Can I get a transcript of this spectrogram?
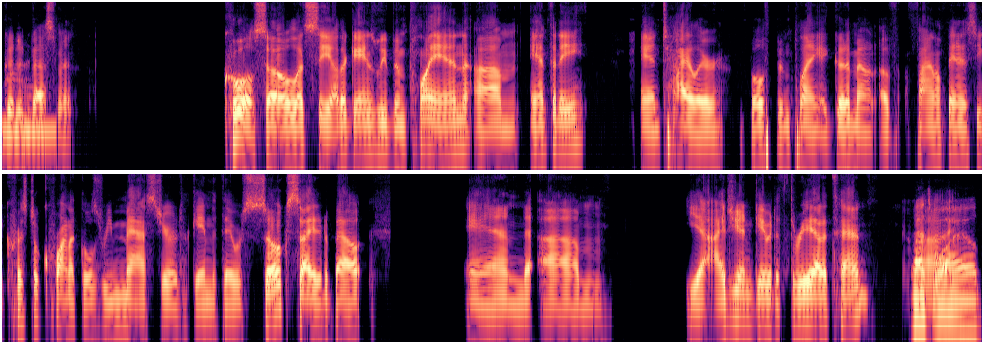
good Nice. investment. Cool. So let's see other games we've been playing. Um, Anthony and Tyler both been playing a good amount of Final Fantasy Crystal Chronicles Remastered, a game that they were so excited about. And um, yeah, IGN gave it a three out of ten. That's Uh, wild.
